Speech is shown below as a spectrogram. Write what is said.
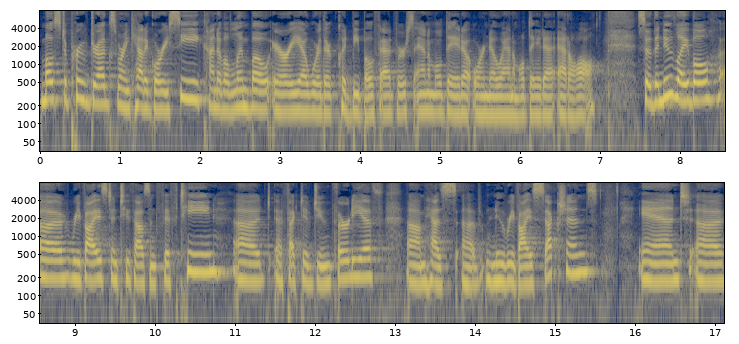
most approved drugs were in category C, kind of a limbo area where there could be both adverse animal data or no animal data at all. So the new label, uh, revised in 2015, uh, effective June 30th, um, has uh, new revised sections. And uh,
